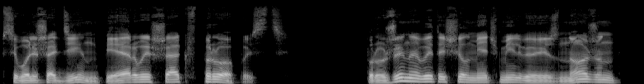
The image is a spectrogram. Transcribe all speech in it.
Всего лишь один, первый шаг в пропасть. Пружина вытащил меч Мильвио из ножен,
